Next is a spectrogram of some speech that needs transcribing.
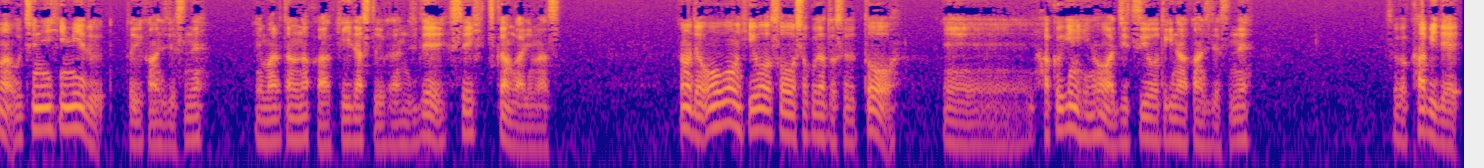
まあ、内に秘めるという感じですね。えー、丸太の中から切り出すという感じで、性質感があります。なので、黄金比を装飾だとすると、えー、白銀比の方は実用的な感じですね。それから、カビで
